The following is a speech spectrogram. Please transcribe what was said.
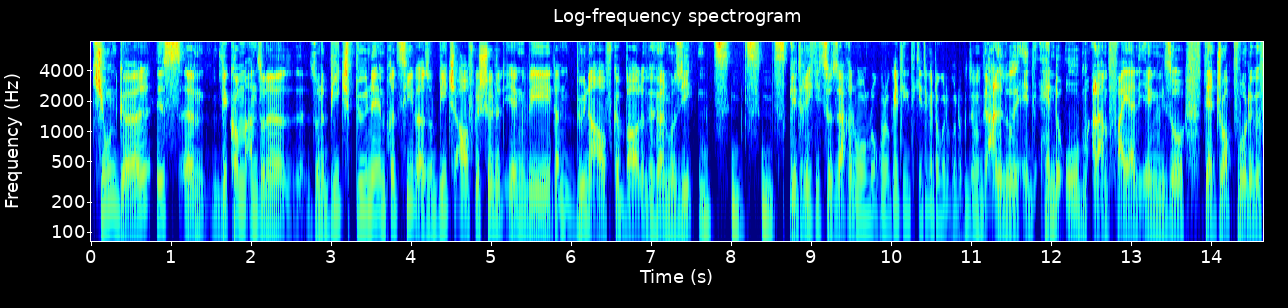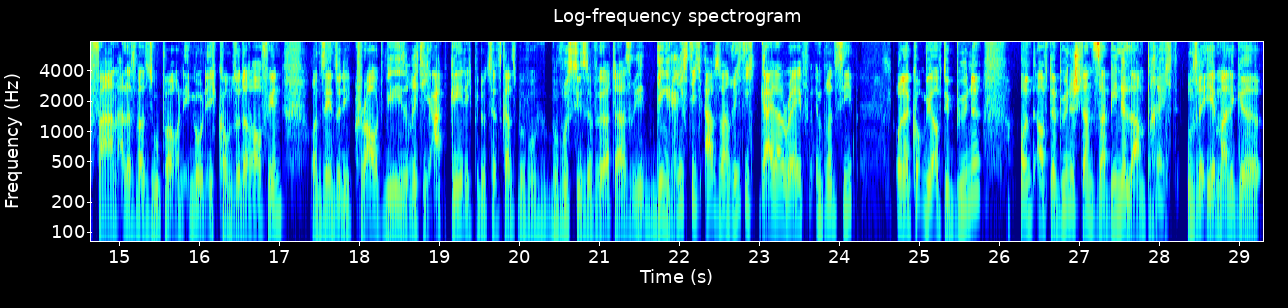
Tune Girl ist, ähm, wir kommen an so eine, so eine Beachbühne im Prinzip, also Beach aufgeschüttet irgendwie, dann Bühne aufgebaut und wir hören Musik, geht richtig zur Sache. Alle so Hände oben, alle am Feiern irgendwie so. Der Drop wurde gefahren, alles war super und Ingo und ich kommen so darauf hin und sehen so die Crowd, wie die so richtig abgeht. Ich benutze jetzt ganz bewu bewusst diese Wörter. Es ging richtig ab, es war ein richtig geiler Rave im Prinzip. Und dann gucken wir auf die Bühne und auf der Bühne stand Sabine Lamprecht, unsere ehemalige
